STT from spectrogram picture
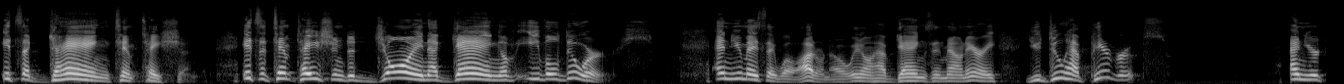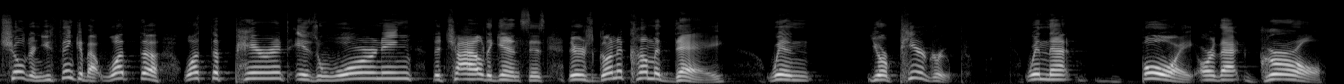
it's a gang temptation. It's a temptation to join a gang of evildoers. And you may say, well, I don't know, we don't have gangs in Mount Airy. You do have peer groups. And your children, you think about what the, what the parent is warning the child against is there's going to come a day when your peer group, when that boy or that girl,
